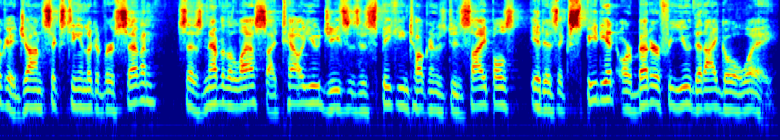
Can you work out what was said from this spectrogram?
Okay, John 16, look at verse 7. Says, Nevertheless, I tell you, Jesus is speaking, talking to his disciples, it is expedient or better for you that I go away.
